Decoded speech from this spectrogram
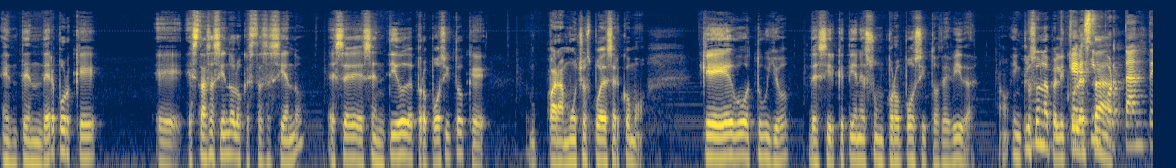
Entender por qué eh, estás haciendo lo que estás haciendo, ese sentido de propósito que para muchos puede ser como, qué ego tuyo decir que tienes un propósito de vida. Incluso en la película que eres importante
